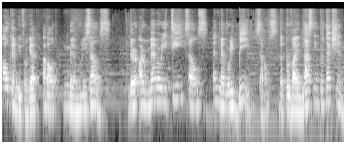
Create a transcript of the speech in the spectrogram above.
how can we forget about memory cells? There are memory T cells and memory B cells that provide lasting protection,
